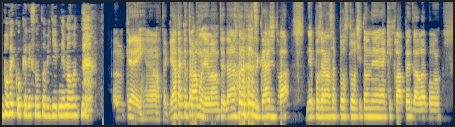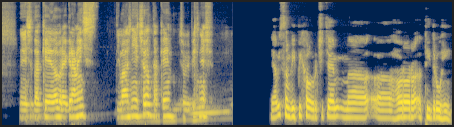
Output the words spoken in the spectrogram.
vo veku, kedy som to vidieť nemala. OK, no, tak ja takú traumu nemám teda z Crash 2. Nepozerám sa po stôl, či tam nie je nejaký chlapec, alebo niečo také. Dobre, Granis, ty máš niečo také, čo vypichneš? Ja by som vypichol určite uh, horor Tí druhy.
